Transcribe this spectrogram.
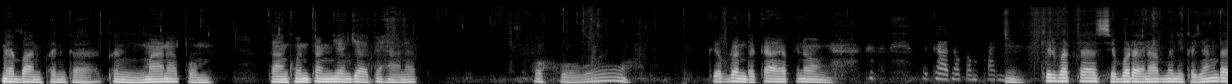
แม่บ้านเพิ่นก็เพิ่งมานะครับผม ต่างคนต่างแยกย้ายไปหานะครับ โอ้โห เกือบล้นตะกร้าครับพี่น้องตะกร้าเท่ากำปั้นอืมคิดว่าจะเสียบ่ได้นะครับมันนี้ก็ยังได้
